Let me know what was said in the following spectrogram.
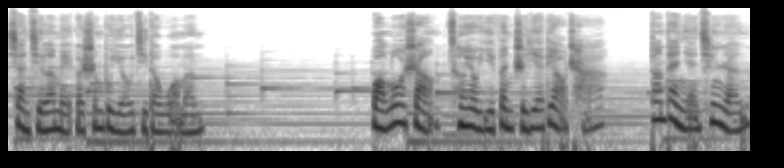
像极了每个身不由己的我们。网络上曾有一份职业调查。当代年轻人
